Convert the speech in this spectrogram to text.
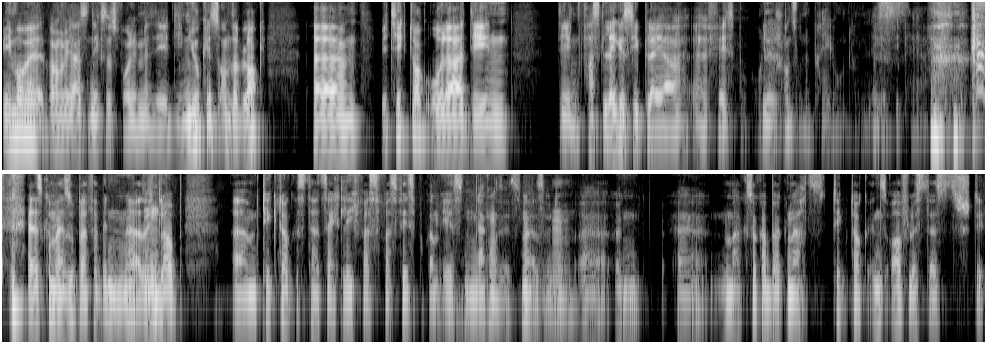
Wen wollen wir, wollen wir als nächstes vornehmen? Die, die New Kids on the Block, ähm, wie TikTok oder den, den fast Legacy-Player äh, Facebook? Oder Ja. schon so eine Prägung drin, Legacy-Player. Ja, das kann man ja super verbinden. Ne? Also Mhm. ich glaube, ähm, TikTok ist tatsächlich was, was Facebook am ehesten im Nacken sitzt. Ne? Also Mhm. äh, irgend, äh, Mark Zuckerberg nachts TikTok ins Ohr flüstert, ste-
